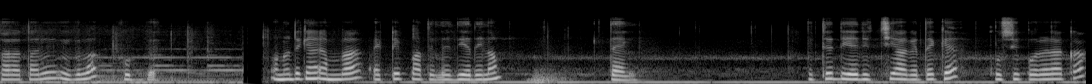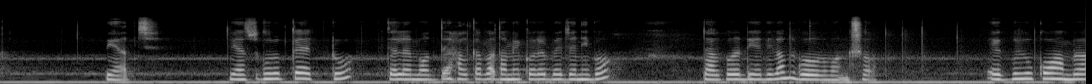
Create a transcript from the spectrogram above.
তাড়াতাড়ি এগুলো ফুটবে। অন্যদিকে আমরা একটি পাতিলে দিয়ে দিলাম তেল। এতে দিয়ে দিচ্ছি আগে থেকে কুচি করে রাখা পেঁয়াজ। পেঁয়াজগুলোকে একটু তেলের মধ্যে হালকা বাদামি করে ভেজে নিব। তারপরে দিয়ে দিলাম গরুর মাংস। এগুলোকেও আমরা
